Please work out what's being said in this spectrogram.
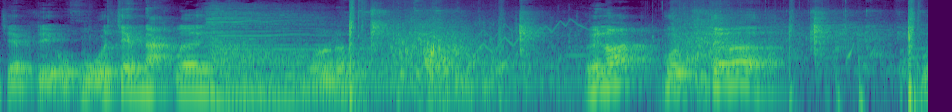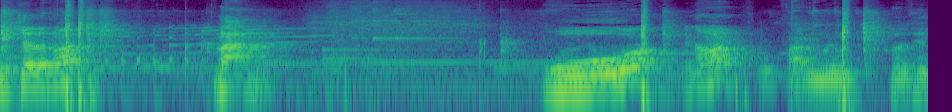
เจ็บดิ โอ้โห เจ็บหนักเลยโน้ตอะเฮ้ยน็อตกูเจอกูเจอน็อตนั่นโอ้ โหไอ้น็อตฟันมึงโทษที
